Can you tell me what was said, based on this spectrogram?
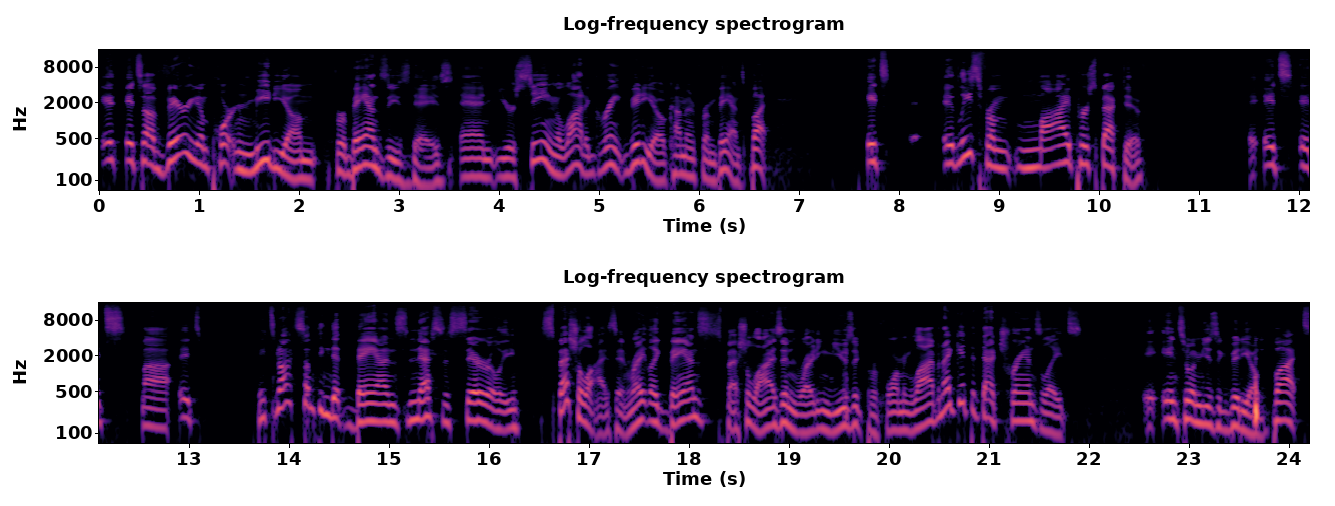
it, it's a very important medium for bands these days, and you're seeing a lot of great video coming from bands. But it's, at least from my perspective, it's it's uh, it's it's not something that bands necessarily specialize in, right? Like bands specialize in writing music, performing live, and I get that that translates into a music video, but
